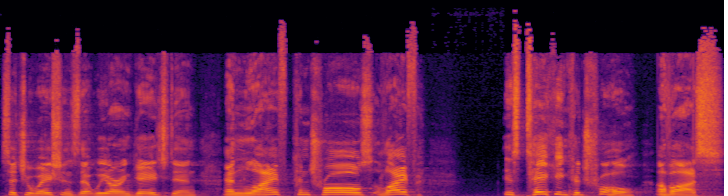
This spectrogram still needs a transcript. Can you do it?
situations that we are engaged in. And life controls, life is taking control of us,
